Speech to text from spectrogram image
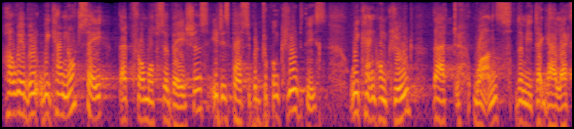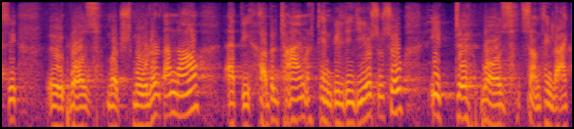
However, we cannot say that from observations it is possible to conclude this. We can conclude that once the meta-galaxy uh, was much smaller than now, at the Hubble time, 10 billion years or so, it uh, was something like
